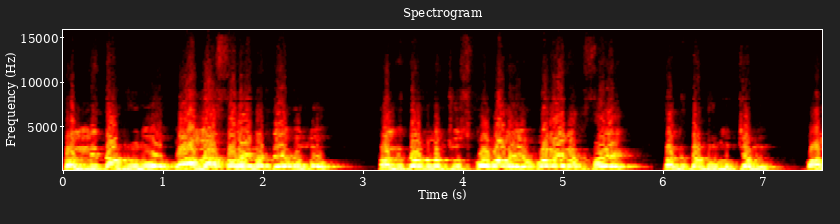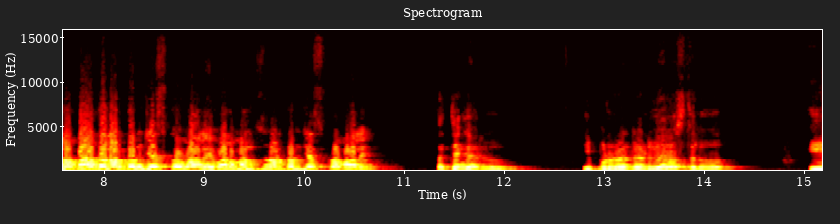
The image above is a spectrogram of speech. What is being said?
తల్లిదండ్రులు వాళ్ళ అసలైన దేవుళ్ళు తల్లిదండ్రులను చూసుకోవాలి ఎవరైనా సరే. తల్లిదండ్రులు ముఖ్యము. వాళ్ళ బాధలు అర్థం చేసుకోవాలి వాళ్ళ మనసును అర్థం చేసుకోవాలి. సత్యం గారు ఇప్పుడున్నటువంటి వ్యవస్థలో ఈ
